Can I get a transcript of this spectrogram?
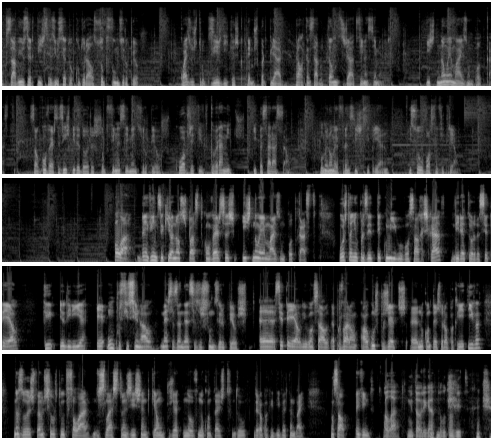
O que sabem os artistas e o setor cultural sobre fundos europeus? Quais os truques e as dicas que podemos partilhar para alcançar o tão desejado financiamento? Isto não é mais um podcast. São conversas inspiradoras sobre financiamentos europeus com o objetivo de quebrar mitos e passar a ação. O meu nome é Francisco Cipriano e sou o vosso anfitrião. Olá, bem-vindos aqui ao nosso espaço de conversas. Isto não é mais um podcast. Hoje tenho o prazer de ter comigo o Gonçalo Riscado, diretor da CTL, que eu diria é um profissional nestas andanças dos fundos europeus. A CTL e o Gonçalo aprovaram alguns projetos uh, no contexto da Europa Criativa, mas hoje vamos sobretudo falar do Slash Transition, que é um projeto novo no contexto do, da Europa Criativa também. Gonçalo, bem-vindo. Olá, muito obrigado pelo convite.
